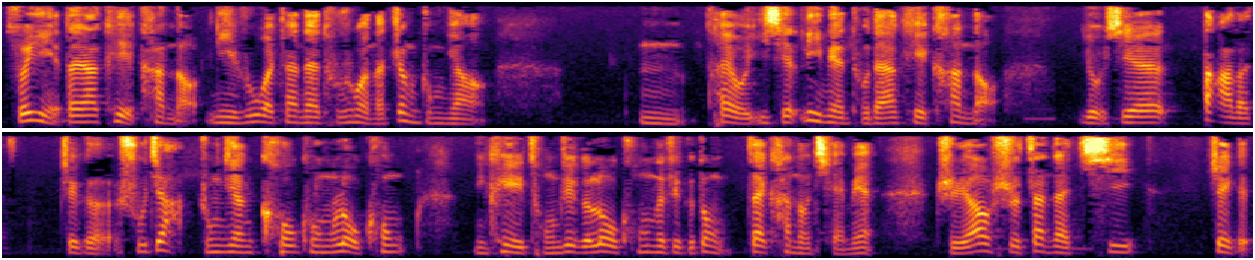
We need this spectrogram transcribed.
所以大家可以看到，你如果站在图书馆的正中央，嗯，它有一些立面图，大家可以看到，有些大的这个书架中间抠空镂空，你可以从这个镂空的这个洞再看到前面，只要是站在七这个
